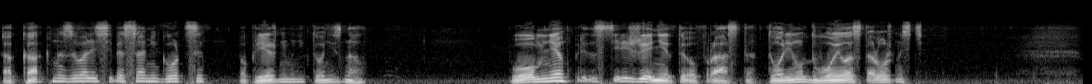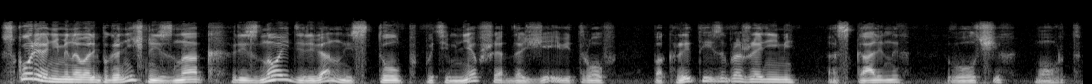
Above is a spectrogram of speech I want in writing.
а как называли себя сами горцы, по-прежнему никто не знал. Помня предостережение Теофраста, Торин удвоил осторожность. Вскоре они миновали пограничный знак, резной деревянный столб, потемневший от дождей и ветров, покрытый изображениями оскаленных волчьих морд.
